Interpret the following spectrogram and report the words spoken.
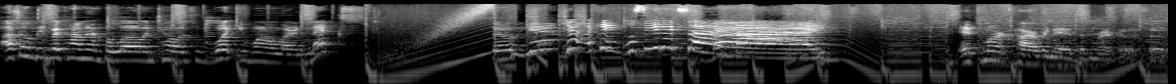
Also, leave a comment below and tell us what you want to learn next. So yeah. Yeah, okay, we'll see you next time. Bye. It's more carbonated than regular soda.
